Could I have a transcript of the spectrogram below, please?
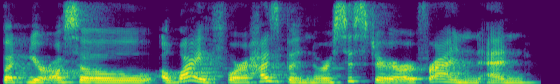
But you're also a wife or a husband or a sister or a friend. And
